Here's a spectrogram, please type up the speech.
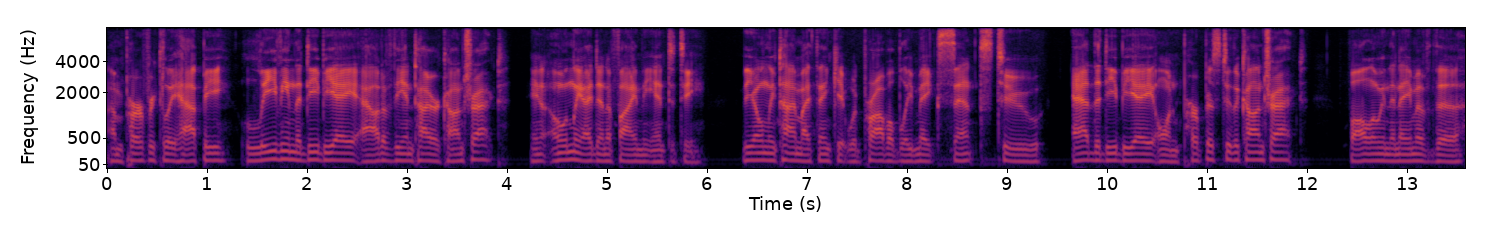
I'm perfectly happy leaving the DBA out of the entire contract and only identifying the entity. The only time I think it would probably make sense to add the DBA on purpose to the contract, following the name of the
